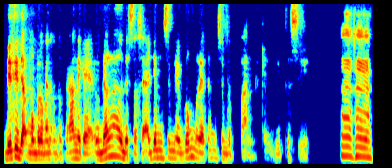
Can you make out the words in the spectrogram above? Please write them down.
Dia tidak mau bermain untuk Rangnick kayak udahlah udah selesai aja musimnya gue melihatnya musim depan kayak gitu sih. Mm-hmm.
